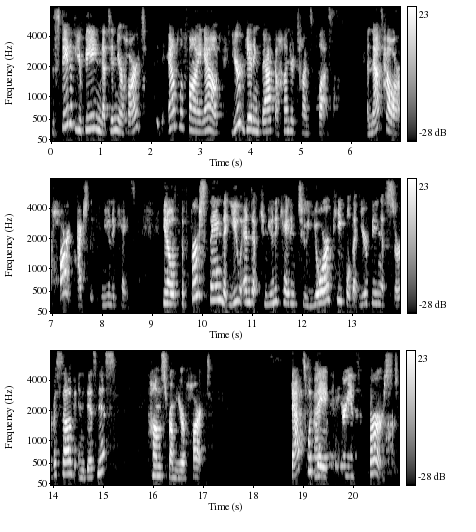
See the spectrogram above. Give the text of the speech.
the state of your being that's in your heart is amplifying out, you're getting back a 100 times plus. And that's how our heart actually communicates you know, the first thing that you end up communicating to your people that you're being of service of in business comes from your heart. That's what they experience first.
